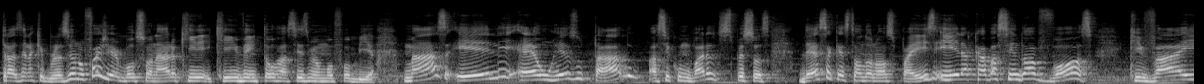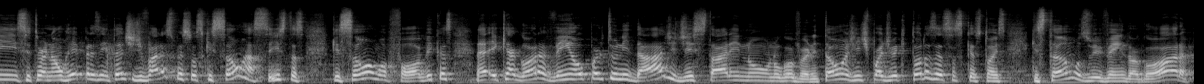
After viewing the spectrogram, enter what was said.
trazendo aqui para o Brasil, não foi Jair Bolsonaro que, que inventou racismo e homofobia, mas ele é um resultado, assim como várias outras pessoas, dessa questão do nosso país e ele acaba sendo a voz que vai se tornar um representante de várias pessoas que são racistas, que são homofóbicas, né, e que agora vem a oportunidade de estarem no, no, governo. Então a gente pode ver que todas essas questões que estamos vivendo agora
